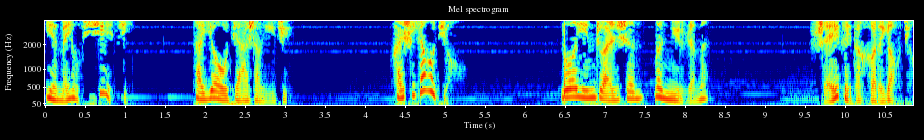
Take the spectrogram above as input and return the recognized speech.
也没有血迹，他又加上一句：“还是药酒。”罗隐转身问女人们：“谁给他喝的药酒？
